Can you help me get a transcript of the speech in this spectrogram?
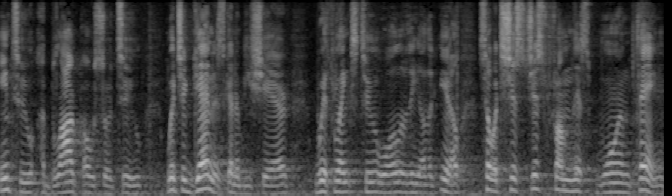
into a blog post or two, which again is going to be shared with links to all of the other, you know. So it's just just from this one thing,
